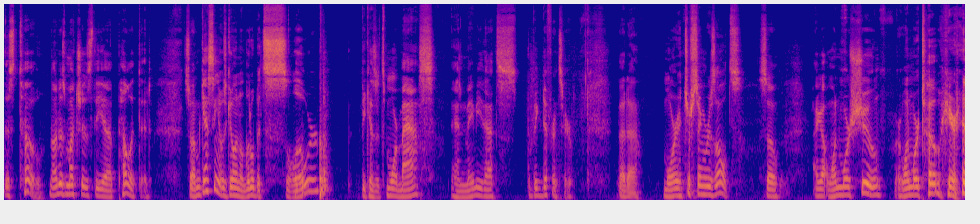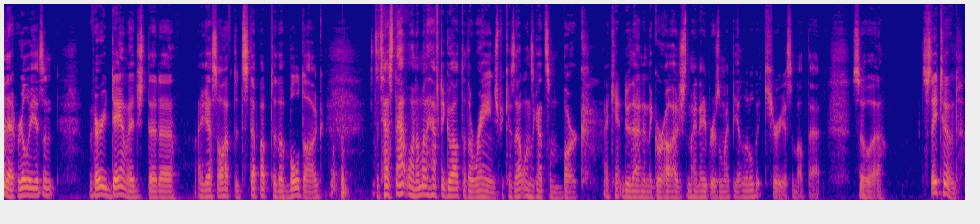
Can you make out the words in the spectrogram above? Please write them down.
this toe. Not as much as the uh, pellet did. So I'm guessing it was going a little bit slower because it's more mass, and maybe that's the big difference here. But uh, more interesting results. So I got one more shoe, or one more toe here that really isn't very damaged that uh, I guess I'll have to step up to the Bulldog to test that one, I'm going to have to go out to the range because that one's got some bark. I can't do that in the garage. My neighbors might be a little bit curious about that. So uh, stay tuned.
